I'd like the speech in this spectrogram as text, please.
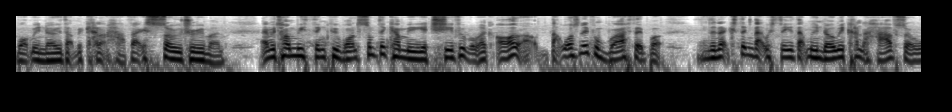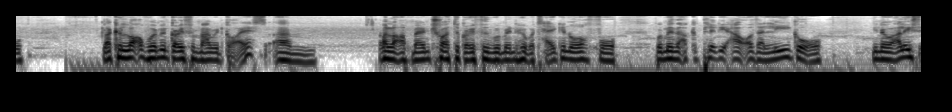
what we know that we cannot have. That is so true, man. Every time we think we want something, can we achieve it? We're like, oh, that wasn't even worth it. But the next thing that we see that we know we cannot have, so like a lot of women go for married guys. Um, a lot of men try to go for the women who are taken, off or women that are completely out of their league, or you know, at least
